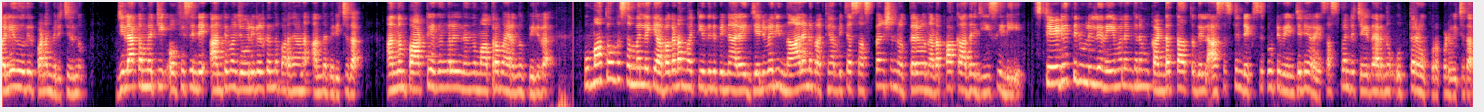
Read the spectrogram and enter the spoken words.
വലിയ തോതിൽ പണം പിരിച്ചിരുന്നു. ജില്ലാ കമ്മിറ്റി ഓഫീസിന്റെ അന്തിമ ജോലികൾക്കെന്ന് പറഞ്ഞാണ് അന്ന് പിരിച്ചത്. അന്നും പാർട്ടി അംഗങ്ങളിൽ നിന്ന് മാത്രമായിരുന്നു പിരിവ്. ഉമാ തോമസ് എം എൽ എക്ക് അപകടം പറ്റിയതിന് പിന്നാലെ ജനുവരി നാലിന് പ്രഖ്യാപിച്ച സസ്പെൻഷൻ ഉത്തരവ് നടപ്പാക്കാതെ ജി സി ഡി സ്റ്റേഡിയത്തിനുള്ളിലെ നിയമലംഘനം കണ്ടെത്താത്തതിൽ അസിസ്റ്റന്റ് എക്സിക്യൂട്ടീവ് എഞ്ചിനീയറെ സസ്പെൻഡ് ചെയ്തായിരുന്നു ഉത്തരവ് പുറപ്പെടുവിച്ചത്.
